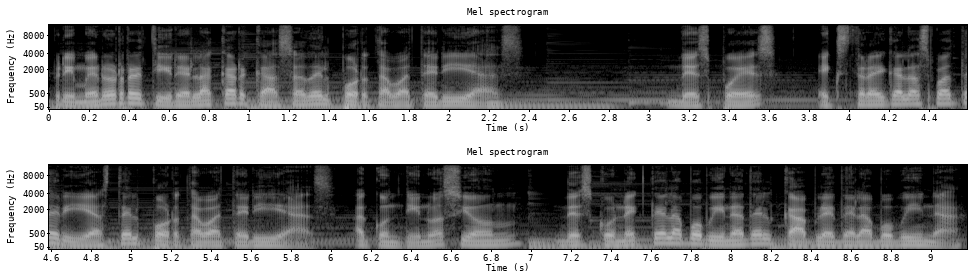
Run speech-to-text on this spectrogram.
primero retire la carcasa del portabaterías. Después, extraiga las baterías del portabaterías. A continuación, desconecte la bobina del cable de la bobina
